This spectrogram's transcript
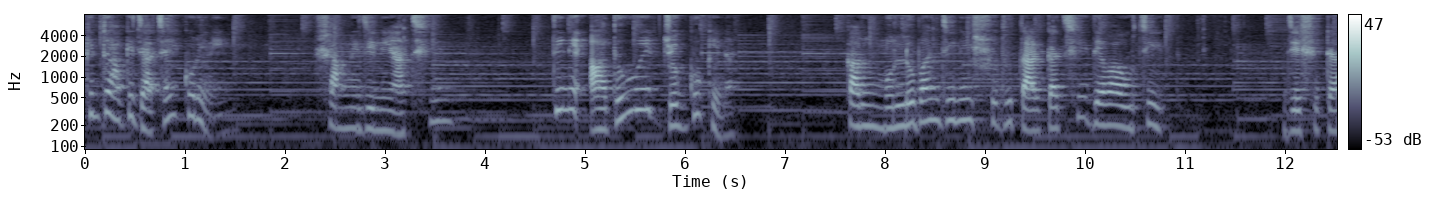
কিন্তু আগে যাচাই করে নিন। সামনে যিনি আছেন, তিনি আদৌ এর যোগ্য কিনা? কারণ মূল্যবান জিনিস শুধু তার কাছেই দেওয়া উচিত যে সেটা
